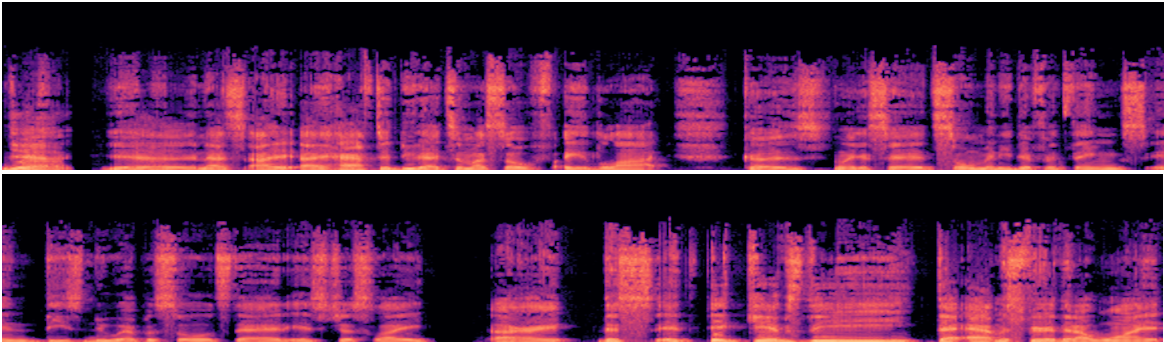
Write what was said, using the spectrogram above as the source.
Yeah, uh, yeah, and that's I I have to do that to myself a lot because, like I said, so many different things in these new episodes that it's just like all right this it it gives the the atmosphere that i want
